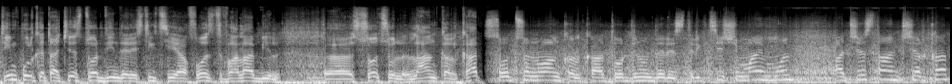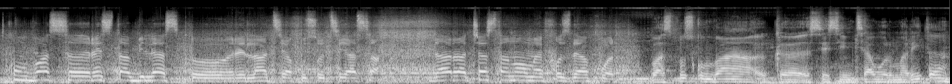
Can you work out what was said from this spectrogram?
timpul cât acest ordin de restricție a fost valabil, uh, soțul l-a încălcat. Soțul nu a încălcat ordinul de restricții și mai mult, acesta a încercat cumva să restabilească relația cu soția sa, dar aceasta nu a mai fost de acord. V-a spus cumva că se simțea urmărită?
